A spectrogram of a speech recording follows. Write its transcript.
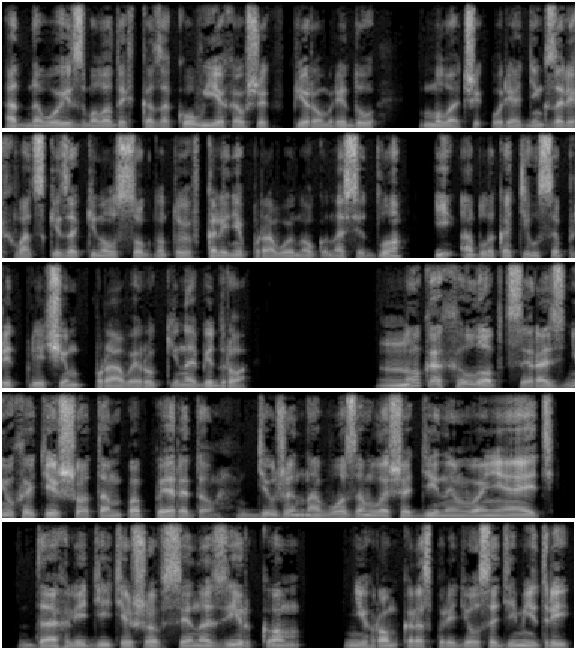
одного из молодых казаков, ехавших в первом ряду. Младший урядник Залихватский закинул согнутую в колени правую ногу на седло и облокотился предплечьем правой руки на бедро. «Ну-ка, хлопцы, разнюхайте, что там попереду. Дюже навозом лошадиным воняет. Да глядите, что все назирком негромко распорядился Дмитрий.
